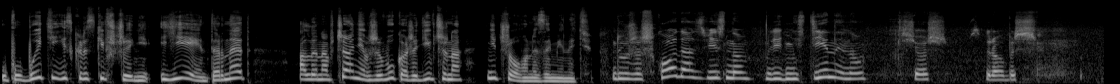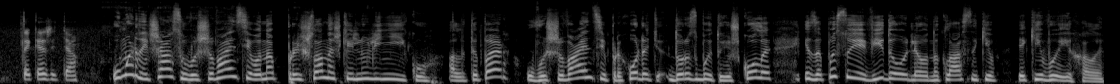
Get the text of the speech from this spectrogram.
У побитій із Крисківщині є інтернет, але навчання вживу, каже дівчина, нічого не замінить. Дуже шкода, звісно, рідні стіни. Ну що ж зробиш? Таке життя. У мирний час у вишиванці вона прийшла на шкільну лінійку, але тепер у вишиванці приходить до розбитої школи і записує відео для однокласників, які виїхали.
